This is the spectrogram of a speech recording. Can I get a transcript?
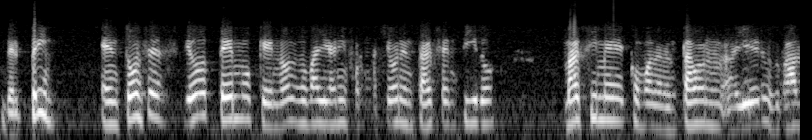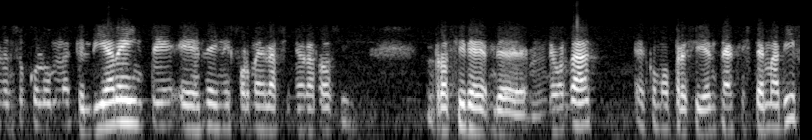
del PRI. Entonces, yo temo que no nos va a llegar información en tal sentido, máxime como adelantaban ayer Osvaldo en su columna, que el día 20 es el informe de la señora Rosy, Rosy de, de, Ordaz, eh, como presidente del sistema DIF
